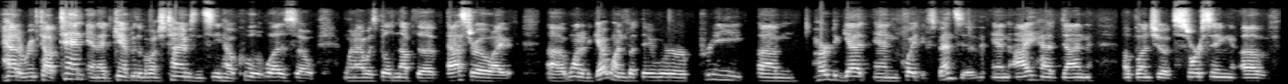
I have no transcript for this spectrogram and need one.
had a rooftop tent, and I'd camped with him a bunch of times and seen how cool it was. So when I was building up the Astro, I uh, wanted to get one, but they were pretty um, hard to get and quite expensive. And I had done a bunch of sourcing of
